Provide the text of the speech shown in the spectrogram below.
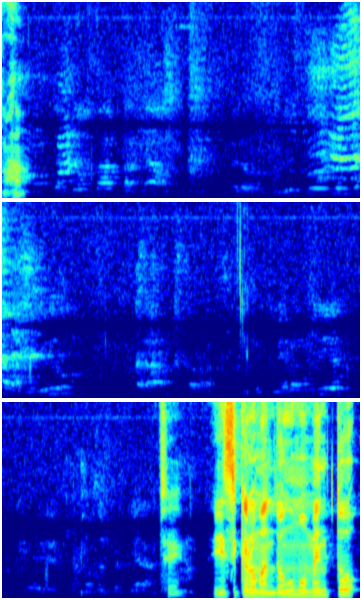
Ajá. Sí. Y dice que lo mandó en un momento,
